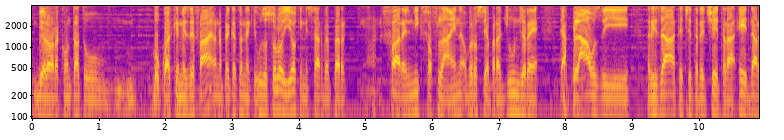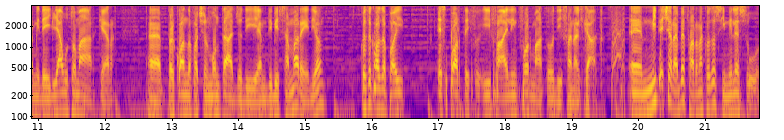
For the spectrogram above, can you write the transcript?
vi l'ho raccontato boh, qualche mese fa, è un'applicazione che uso solo io che mi serve per fare il mix offline, ovvero sia per aggiungere applausi, risate, eccetera, eccetera, e darmi degli automarker eh, per quando faccio il montaggio di MDB Summer Radio. Questa cosa poi esporta i, file in formato di Final Cut. Eh, mi piacerebbe fare una cosa simile su,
